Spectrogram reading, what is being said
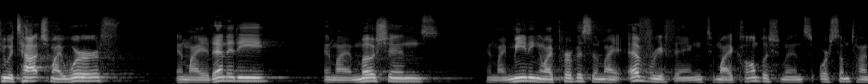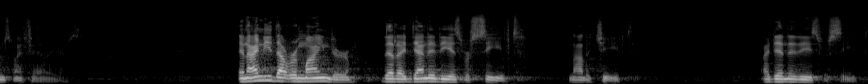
to attach my worth and my identity and my emotions and my meaning and my purpose and my everything to my accomplishments or sometimes my failures. And I need that reminder that identity is received, not achieved identity is received.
